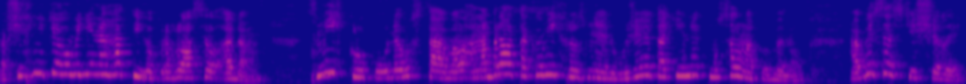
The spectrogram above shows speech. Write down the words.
A všichni tě uvidí nahatýho, prohlásil Adam. Smích kluků neustával a nabral takových rozměrů, že je tatínek musel napomenout, aby se stišili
